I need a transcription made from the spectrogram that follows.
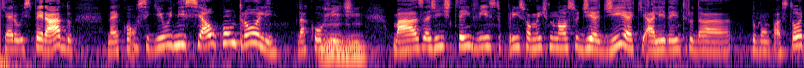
que era o esperado, né, conseguiu iniciar o controle da Covid. Mas a gente tem visto, principalmente no nosso dia a dia, que ali dentro da, do Bom Pastor,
